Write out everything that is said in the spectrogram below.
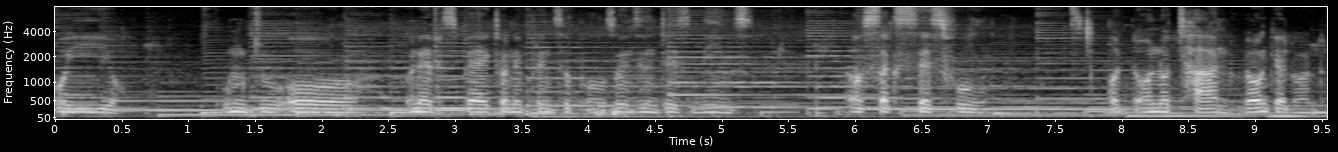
oyiyo umntu one-respect one-principles owenza izinto ezininzi o-successful onothando yonke loo nto.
